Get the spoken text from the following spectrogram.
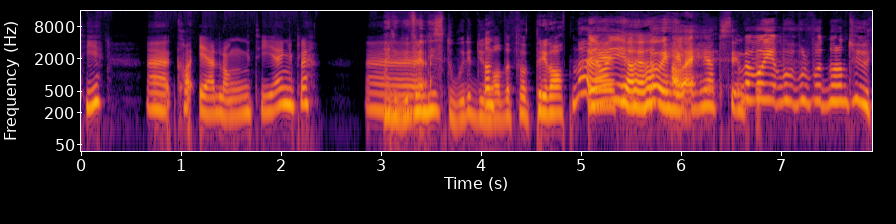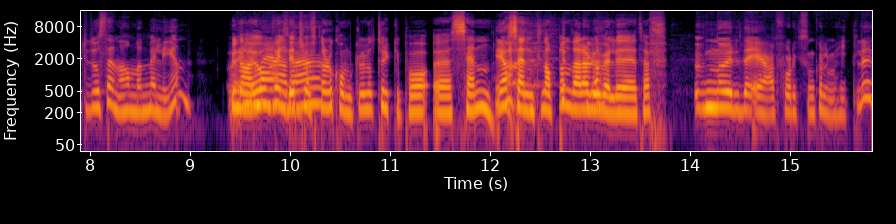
tid uh, Hva er lang tid, egentlig? Eh, Herregud, for en historie du Han- hadde for privaten. da. Ja, ja, ja. Det var ja, helt- det er helt Men hvor, hvor, hvor, Hvordan turte du å sende han den meldingen? Hun er jo veldig tøff når det kommer til å trykke på send. Ja. Send-knappen, der er du veldig tøff. Når det er folk som kaller meg Hitler,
